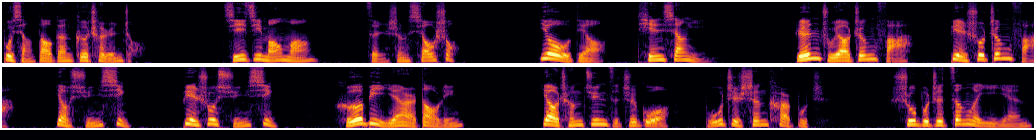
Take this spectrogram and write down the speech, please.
不想倒干割车人肘。急急忙忙，怎生消瘦？又调天香引。人主要征伐，便说征伐；要寻衅，便说寻衅。何必掩耳盗铃？要成君子之过，不至深刻而不止。殊不知增了一言，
